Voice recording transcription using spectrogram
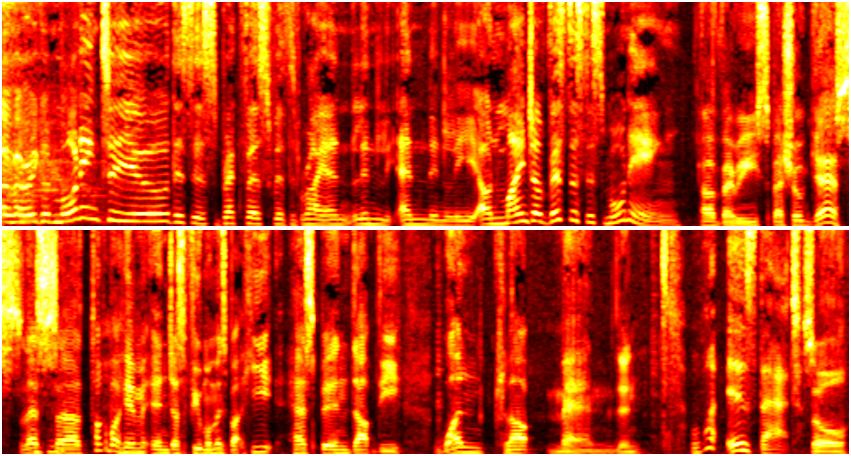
A very good morning to you. This is Breakfast with Ryan Linley and Linley on Mind Your Business this morning. A very special guest. Let's uh, talk about him in just a few moments, but he has been dubbed the One Club Man, Lin. What is that? So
